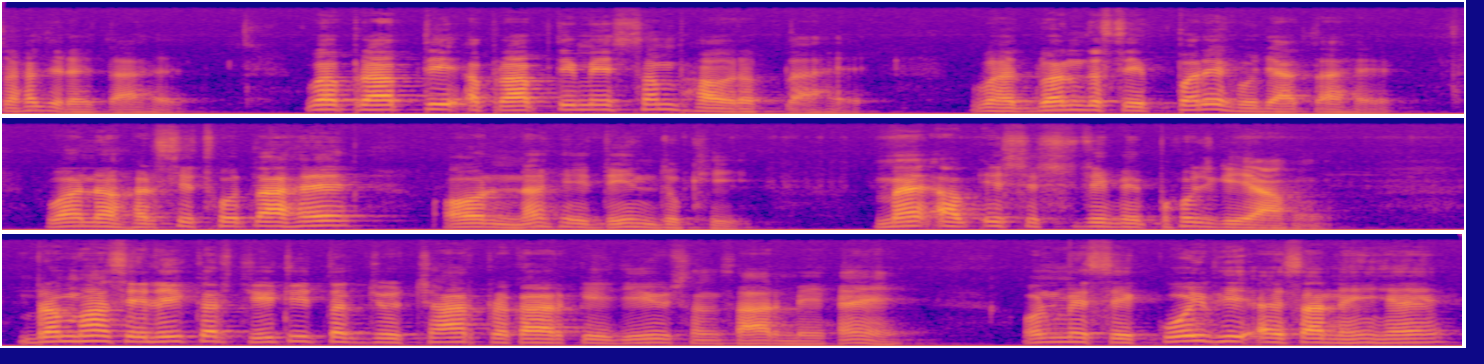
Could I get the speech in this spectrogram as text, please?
सहज रहता है। वह प्राप्ति अप्राप्ति में संभाव रखता है। वह द्वंद्व से परे हो जाता है। वह न हर्षित होता है और न ही दीन दुखी। मैं अब इस स्थिति में पहुँच गया हूँ। ब्रह्मा से लेकर चीटी तक जो चार प्रकार के जीव संसार में हैं, उनमें से कोई भी ऐसा नहीं है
